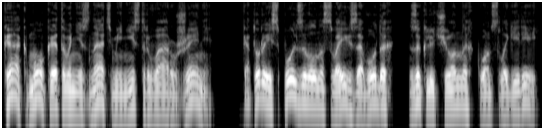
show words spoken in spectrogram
Как мог этого не знать министр вооружения, который использовал на своих заводах заключенных концлагерей?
